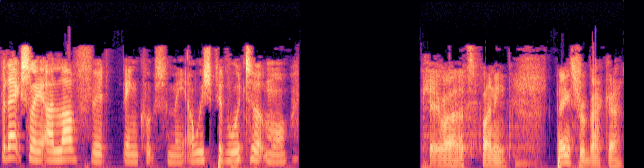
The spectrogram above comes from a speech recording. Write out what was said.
but actually, I love food being cooked for me. I wish people would do it more. Okay, wow, that's funny. Thanks, Rebecca.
